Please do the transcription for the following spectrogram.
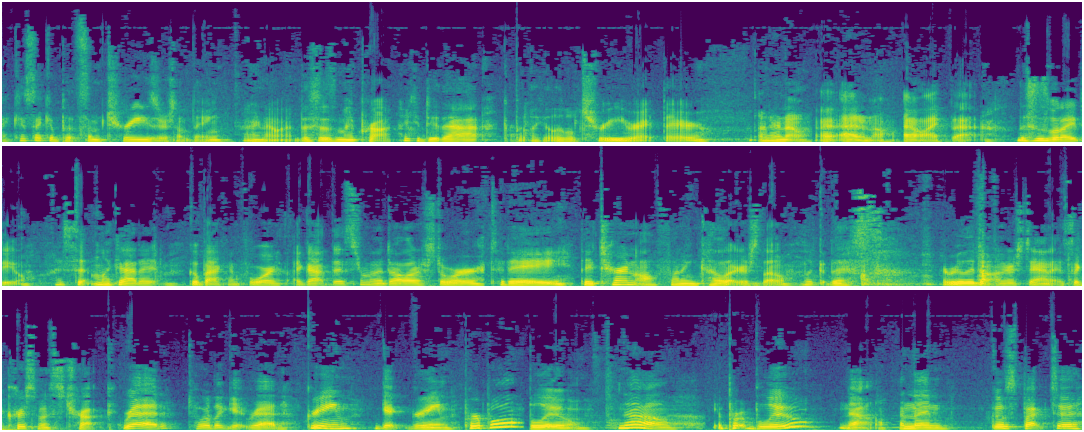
I guess I could put some trees or something. I know, this is my prop. I could do that. I could put like a little tree right there. I don't know. I, I, don't know. I don't like that. This is what I do. I sit and look at it, go back and forth. I got this from the dollar store today. They turn all funny colors though. Look at this. I really don't understand it. It's a Christmas truck. Red, totally get red. Green, get green. Purple, blue. No. Blue? No. And then goes back to,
